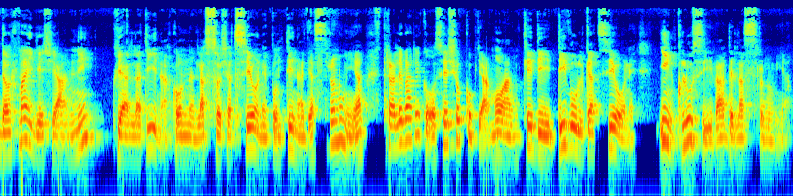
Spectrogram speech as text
Da ormai dieci anni, qui a Latina con l'Associazione Pontina di Astronomia, tra le varie cose ci occupiamo anche di divulgazione inclusiva dell'astronomia.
